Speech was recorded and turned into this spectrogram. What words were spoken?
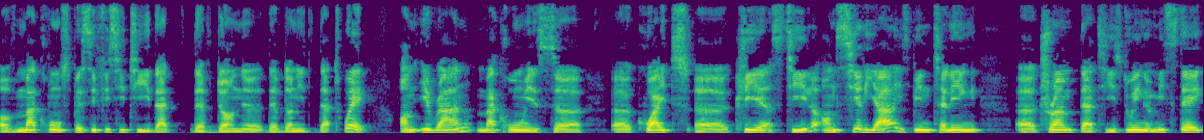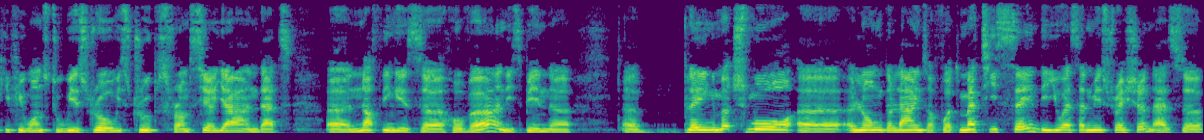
of Macron specificity that they've done uh, they've done it that way. On Iran, Macron is uh, uh quite uh, clear still. On Syria, he's been telling uh, Trump that he's doing a mistake if he wants to withdraw his troops from Syria and that nothing is over, and he's been playing much more uh, along the lines of what Mattis say in the U.S. administration, as uh,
